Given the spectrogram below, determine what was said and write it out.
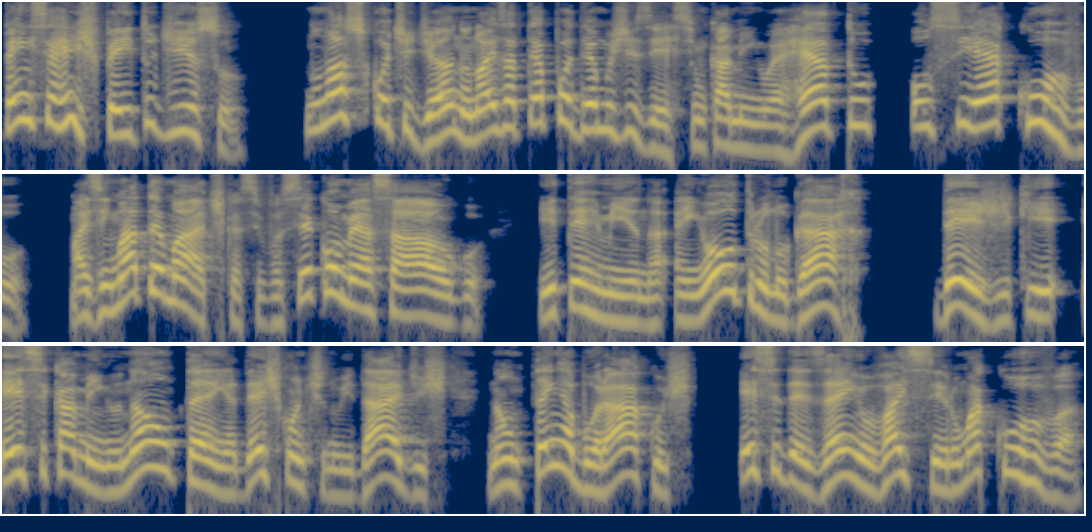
Pense a respeito disso. No nosso cotidiano, nós até podemos dizer se um caminho é reto ou se é curvo. Mas, em matemática, se você começa algo e termina em outro lugar, desde que esse caminho não tenha descontinuidades, não tenha buracos, esse desenho vai ser uma curva.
